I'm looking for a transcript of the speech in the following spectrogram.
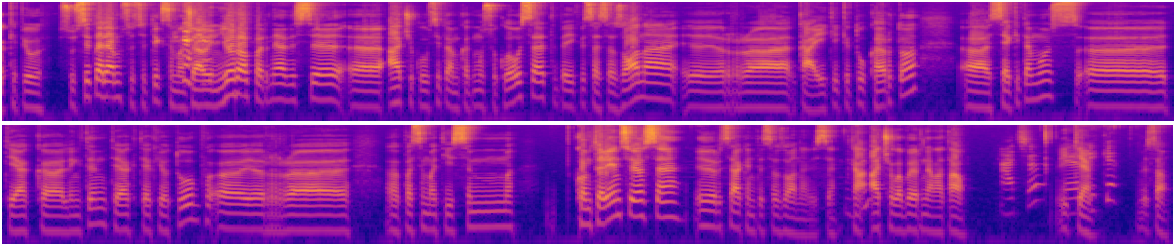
Kaip jau susitarėm, susitiksim Agile in Europe, ar ne visi. E, ačiū klausytojams, kad mūsų klausėt beveik visą sezoną. Ir ką, iki kitų kartų. Sekite mus tiek LinkedIn, tiek, tiek YouTube ir pasimatysim konferencijose ir sekantį sezoną visi. Ką, mhm. ačiū labai ir nelatau. Ačiū. Iki. Iki. Viso.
